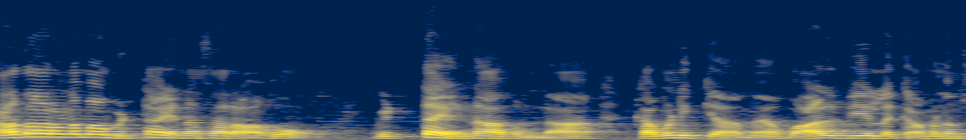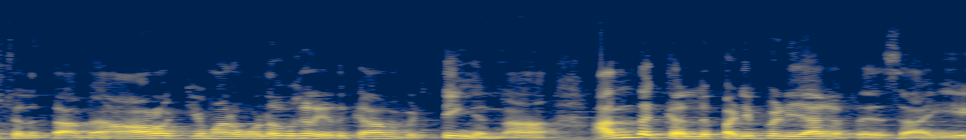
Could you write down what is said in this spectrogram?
சாதாரணமாக விட்டால் என்ன சார் ஆகும்? விட்டால் என்ன ஆகும்னா கவனிக்காமல் வாழ்வியலில் கவனம் செலுத்தாமல் ஆரோக்கியமான உணவுகள் எடுக்காமல் விட்டீங்கன்னா அந்த கல் படிப்படியாக பெருசாகி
